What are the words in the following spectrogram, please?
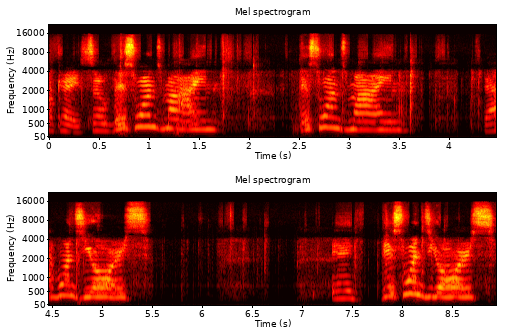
Okay, so this one's mine. This one's mine. That one's yours. And this one's yours.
